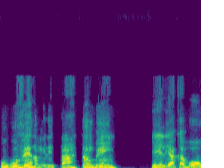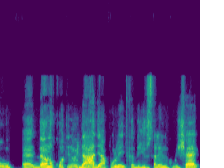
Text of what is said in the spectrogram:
O governo militar também, ele acabou é, dando continuidade à política de Juscelino Kubitschek,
